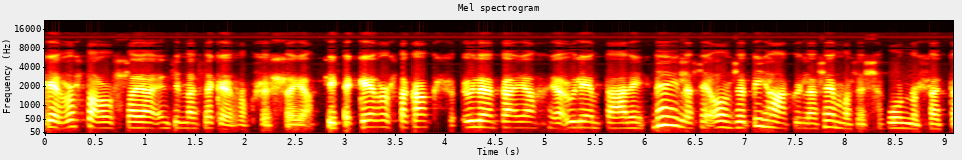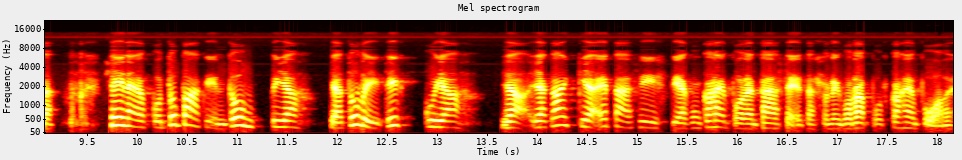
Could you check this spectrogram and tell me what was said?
kerrostalossa ja ensimmäisessä kerroksessa ja sitten kerrosta kaksi ylempää ja, ja ylempää, niin meillä se on se piha kyllä semmoisessa kunnossa, että siinä joku tupakin tumppia ja tuli tikkuja ja, ja kaikkia epäsiistiä, kun kahden puolen pääsee, tässä on niin kuin raput kahden puolen.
